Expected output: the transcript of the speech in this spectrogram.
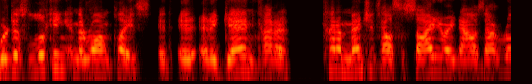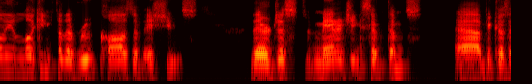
we're just looking in the wrong place. It, it, it again kind of kind of mentions how society right now is not really looking for the root cause of issues. They're just managing symptoms uh, because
